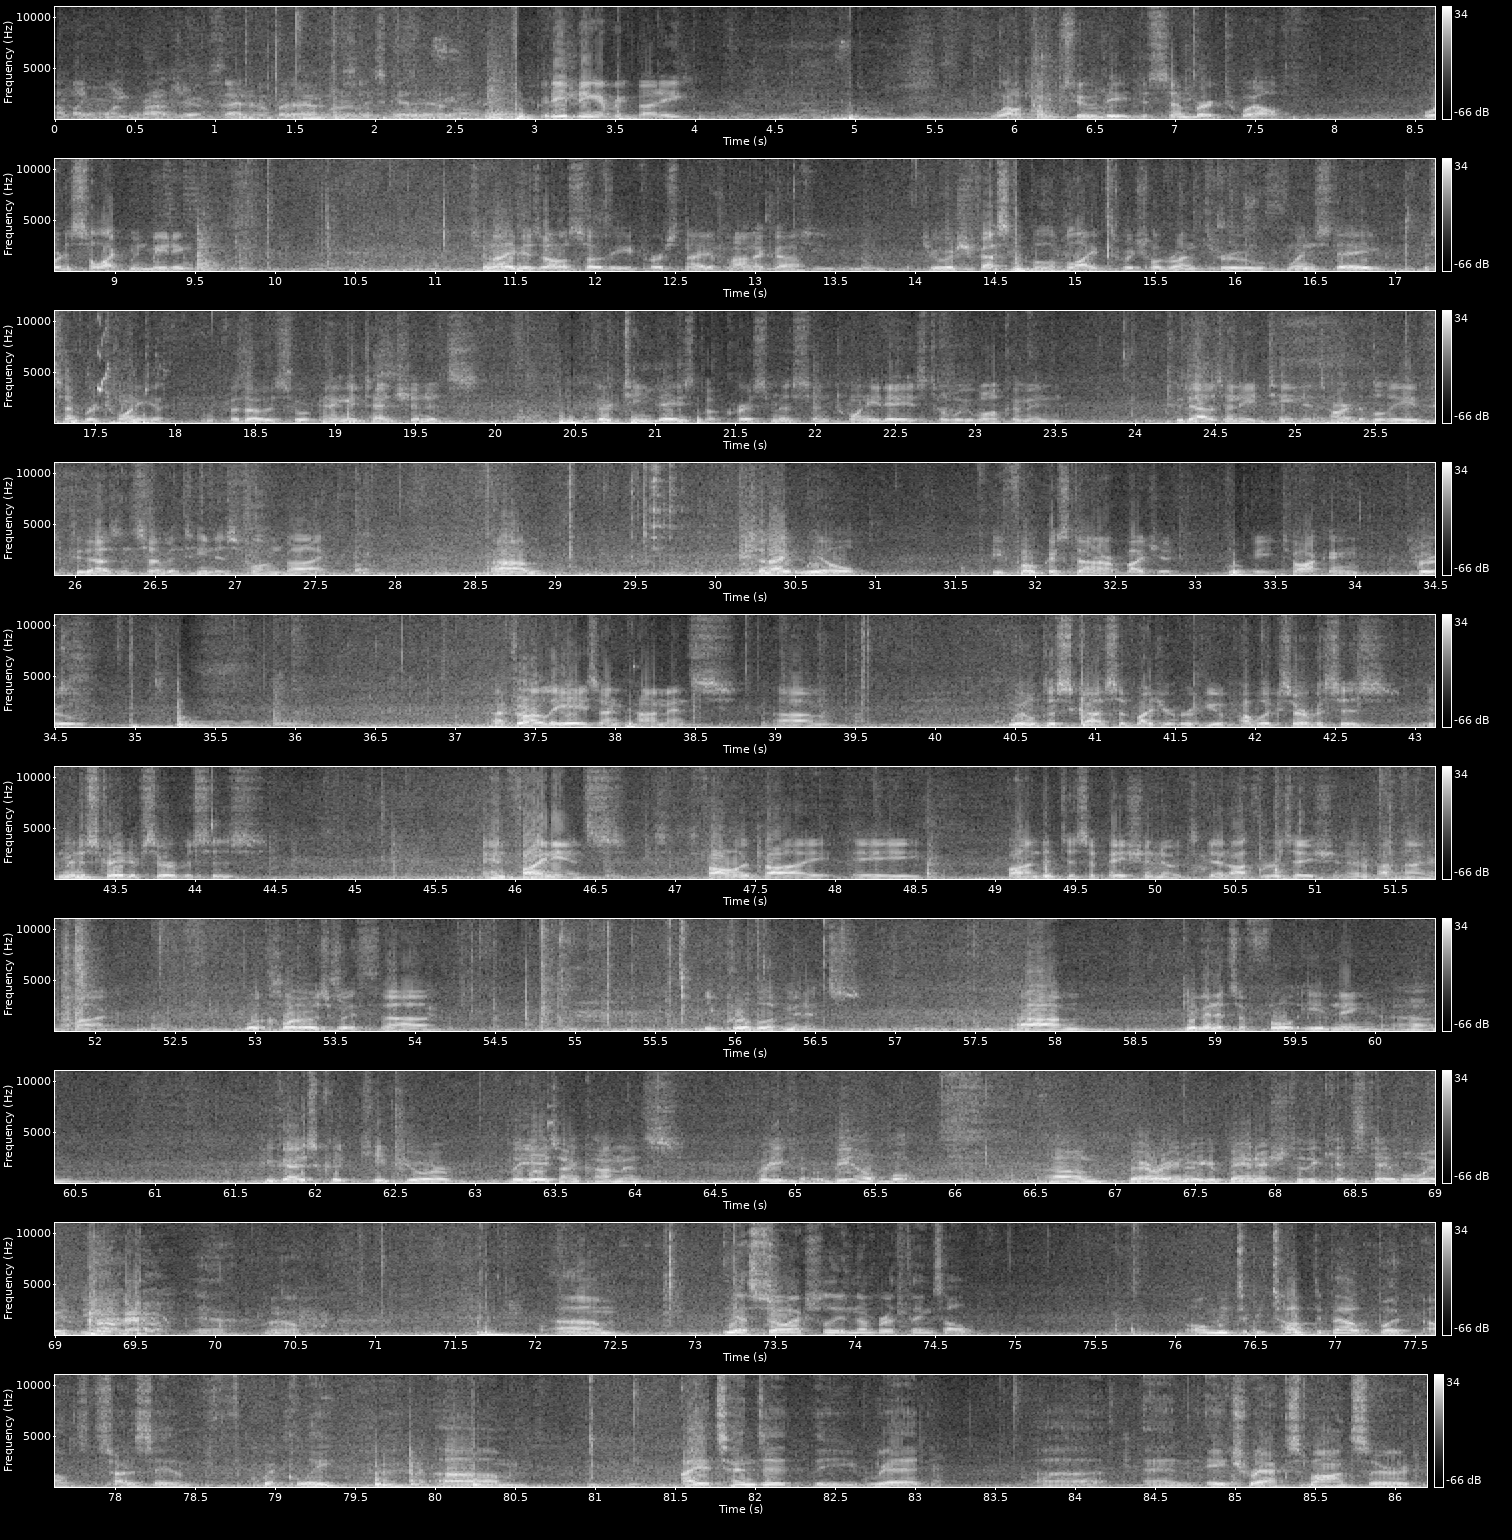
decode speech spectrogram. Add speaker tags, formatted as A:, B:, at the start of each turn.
A: like one project.
B: I know, but I want to at least get it out. Good evening, everybody. Welcome to the December 12th Board of Selectmen meeting. Tonight is also the first night of Hanukkah, the Jewish Festival of Lights, which will run through Wednesday, December 20th. And for those who are paying attention, it's 13 days till Christmas and 20 days till we welcome in 2018. It's hard to believe 2017 has flown by. Um, Tonight, we'll be focused on our budget. We'll be talking through, after our liaison comments, um, we'll discuss a budget review of public services, administrative services, and finance, followed by a bond anticipation notes debt authorization at about 9 o'clock. We'll close with uh, the approval of minutes. Um, Given it's a full evening, um, if you guys could keep your liaison comments brief, that would be helpful. Um, Barry, I know you're banished to the kids' table way at the end.
C: Yeah, well, um, yeah, so actually, a number of things I'll, all need to be talked about, but I'll try to say them quickly. Um, I attended the RED uh, and HRAC-sponsored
